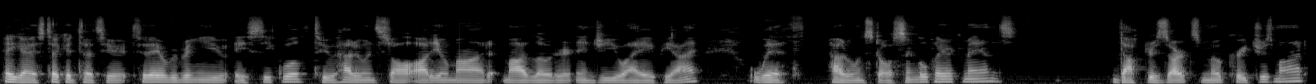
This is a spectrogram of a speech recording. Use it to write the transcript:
Hey guys, TechHead Tuts here. Today we'll be bringing you a sequel to how to install AudioMod mod Mod loader in GUI API with how to install single player commands, DrZhark's Mo Creatures mod,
